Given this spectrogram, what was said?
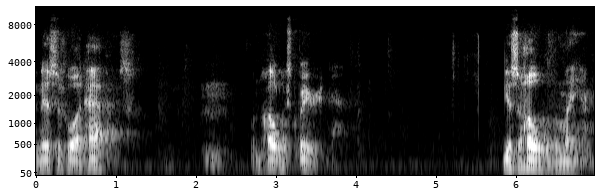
And this is what happens when the Holy Spirit gets a hold of a man.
